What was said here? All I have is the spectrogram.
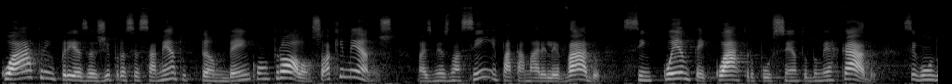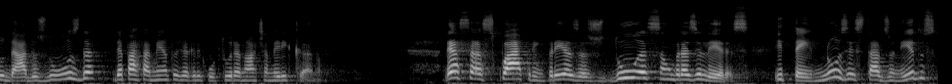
quatro empresas de processamento também controlam, só que menos. Mas mesmo assim, em patamar elevado, 54% do mercado, segundo dados do USDA, Departamento de Agricultura norte-americano. Dessas quatro empresas, duas são brasileiras e têm nos Estados Unidos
